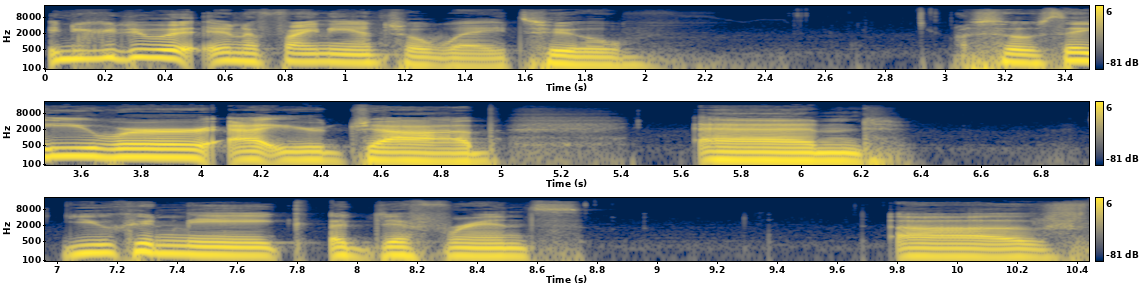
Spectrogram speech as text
and you could do it in a financial way too. So, say you were at your job and you can make a difference of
